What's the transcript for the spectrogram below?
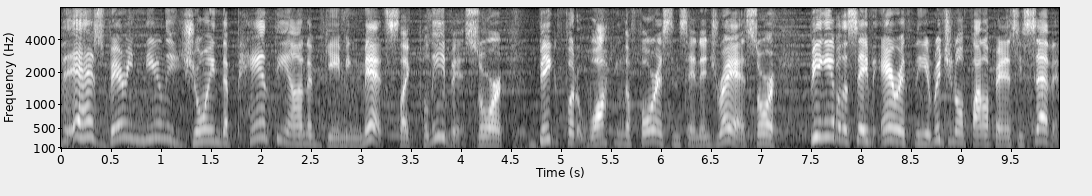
that it has very nearly joined the pantheon of gaming myths like Polybius or Bigfoot walking the forest in San Andreas or being able to save Aerith in the original Final Fantasy VII.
